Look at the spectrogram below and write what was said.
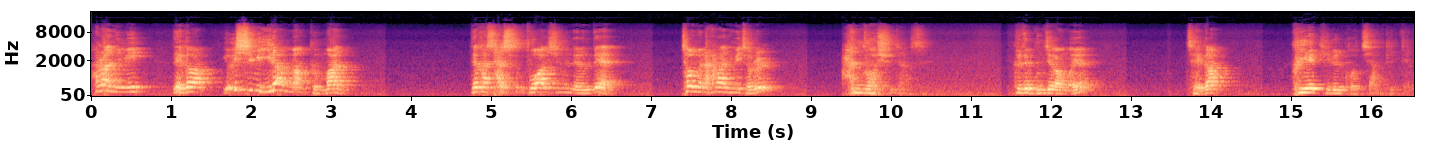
하나님이 내가 열심히 일한 만큼만 내가 사실 도와주시면 되는데 처음에는 하나님이 저를 안 도와주신 줄 알았어요. 그런데 문제가 뭐예요? 제가 그의 길을 걷지 않기 때문에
